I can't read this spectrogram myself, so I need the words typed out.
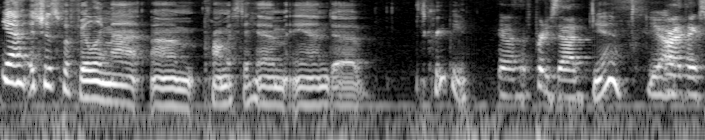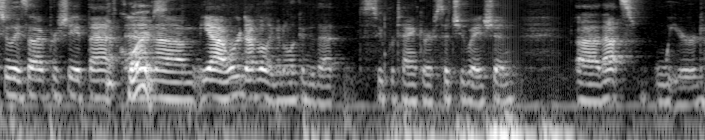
yeah, it's just fulfilling that um, promise to him, and uh, it's creepy. Yeah, it's pretty sad. Yeah. Yeah. All right, thanks, Julie. So I appreciate that. Of course. And, um, yeah, we're definitely going to look into that super tanker situation. Uh, that's weird.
